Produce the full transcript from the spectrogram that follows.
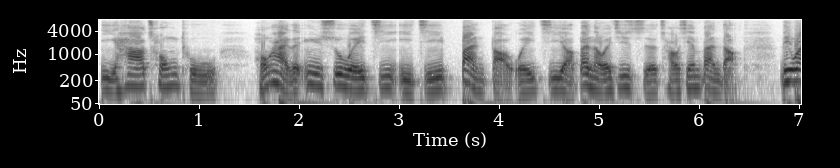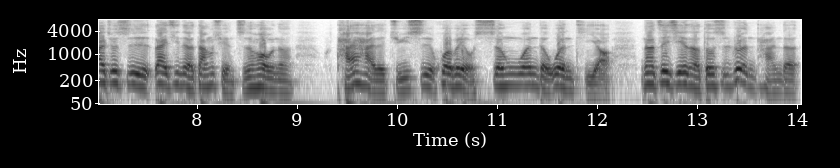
以哈冲突、红海的运输危机以及半岛危机啊，半岛危机是指的朝鲜半岛。另外就是赖清德当选之后呢，台海的局势会不会有升温的问题啊？那这些呢都是论坛的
